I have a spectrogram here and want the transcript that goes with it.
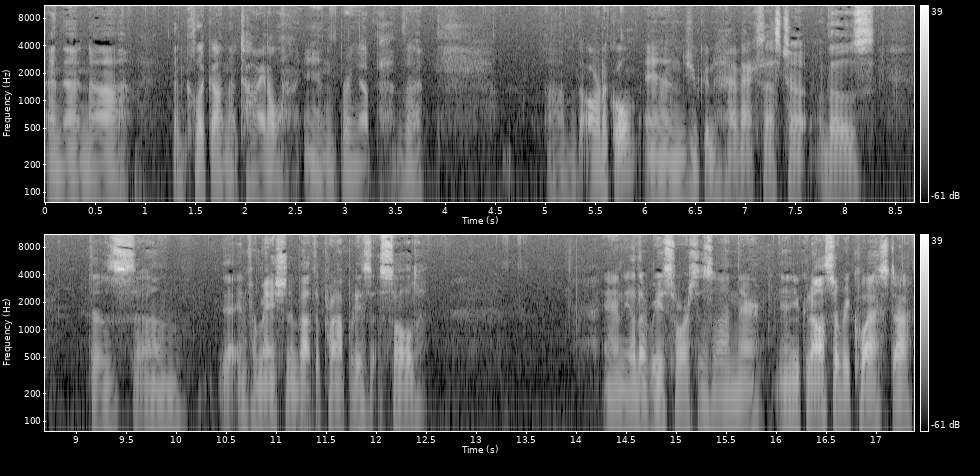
And then, uh, then click on the title and bring up the um, the article, and you can have access to those those um, information about the properties that sold and the other resources on there. And you can also request a,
